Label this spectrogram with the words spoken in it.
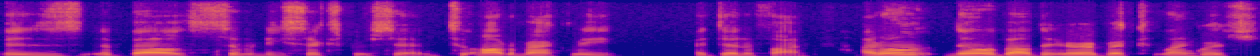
is about 76% to automatically identify. I don't know about the Arabic language.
